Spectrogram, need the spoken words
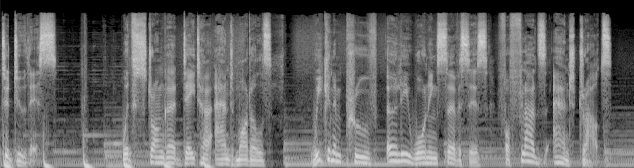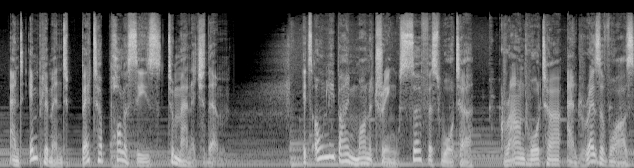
to do this. With stronger data and models, we can improve early warning services for floods and droughts and implement better policies to manage them. It's only by monitoring surface water, groundwater and reservoirs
